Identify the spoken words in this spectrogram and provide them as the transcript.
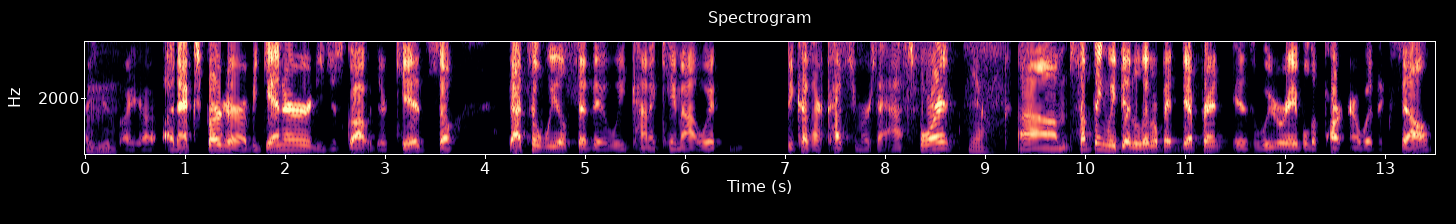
Are you, mm-hmm. are you an expert or a beginner? Do you just go out with your kids? So that's a wheel set that we kind of came out with because our customers asked for it. Yeah. Um, something we did a little bit different is we were able to partner with Excel,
